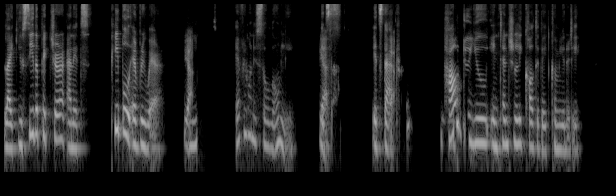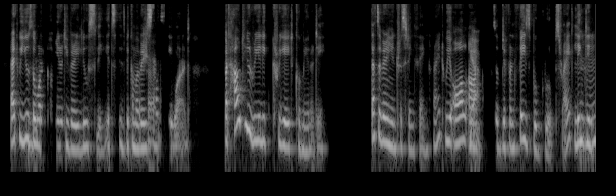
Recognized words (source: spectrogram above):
Like you see the picture and it's people everywhere. Yeah. Everyone is so lonely. Yes. It's that. It's that. Yeah. How do you intentionally cultivate community? right? We use the mm-hmm. word community very loosely. It's it's become a very sure. sexy word. But how do you really create community? That's a very interesting thing, right? We all are yeah. Of different Facebook groups, right? LinkedIn. Mm-hmm.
